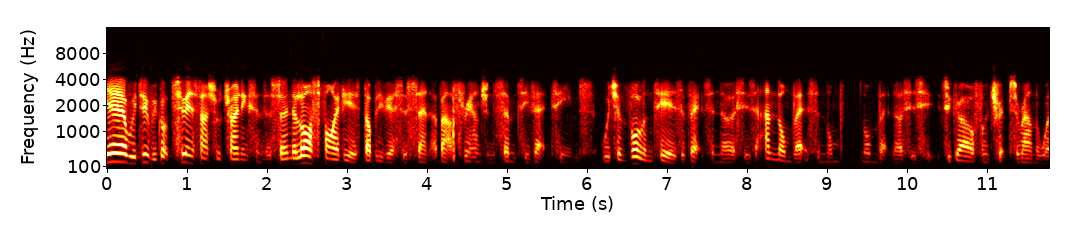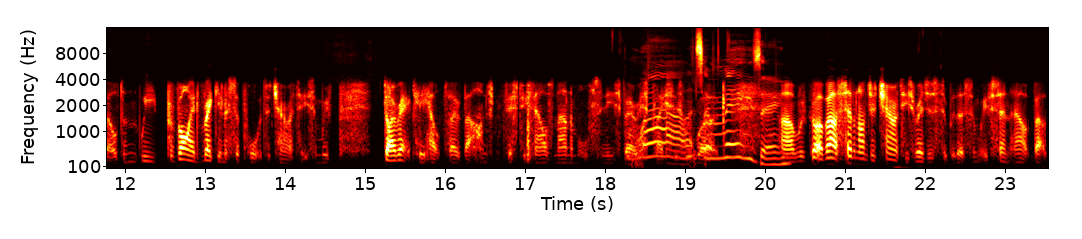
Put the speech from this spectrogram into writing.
Yeah, we do. We've got two international training centres. So in the last five years, WVS has sent about 370 vet teams, which are volunteers of vets and nurses and non-vets and non non-vet nurses to go off on trips around the world, and we provide regular support to charities, and we've directly helped over about 150,000 animals in these various wow, places we that's work. amazing. Uh, we've got about 700 charities registered with us, and we've sent out about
